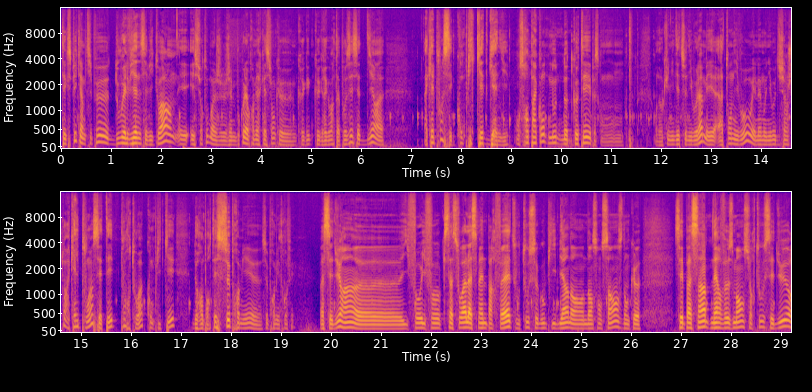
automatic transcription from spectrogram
t'expliques un petit peu d'où elles viennent ces victoires et, surtout, moi j'aime beaucoup la première question que, que Grégoire t'a posée, c'est de dire à quel point c'est compliqué de gagner. On se rend pas compte, nous, de notre côté, parce qu'on on n'a aucune idée de ce niveau-là, mais à ton niveau et même au niveau du Challenge Tour, à quel point c'était pour toi compliqué de remporter ce premier, euh, ce premier trophée? Bah, c'est dur, hein, euh, il, faut, il faut que ça soit la semaine parfaite où tout se goupille bien dans, son sens. Donc euh, c'est pas simple, nerveusement surtout, c'est dur.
